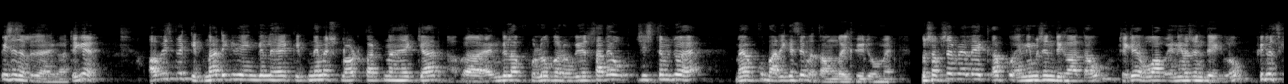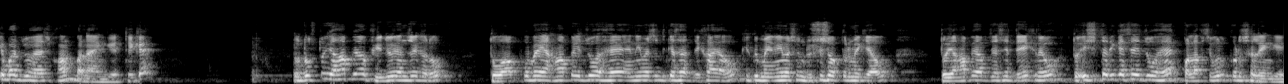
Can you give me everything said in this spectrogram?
पीछे चला जाएगा, ठीक है? अब इसमें कितना डिग्री एंगल है, कितने में स्लॉट काटना है, क्या एंगल आप फॉलो करोगे, सारे सिस्टम जो है, मैं आपको बारीकी से बताऊँगा इस वीडियो में। तो सबसे पहले एक आपको एनिमेशन दिखाता हूँ, ठीक है? वो आप एनिमेशन देख लो, फिर उसके बाद जो है इसको हम बनाएँगे, ठीक है? तो दोस्तों, यहाँ पे आप वीडियो एंजॉय करो। तो आपको मैं यहाँ पे जो है एनिमेशन के साथ दिखाया हूँ, क्योंकि मैं एनिमेशन दूसरे सॉफ्टवेयर में किया हूँ। तो यहाँ पे आप जैसे देख रहे हो तो इस तरीके से जो है कोलाप्सिबल कर चलेंगे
